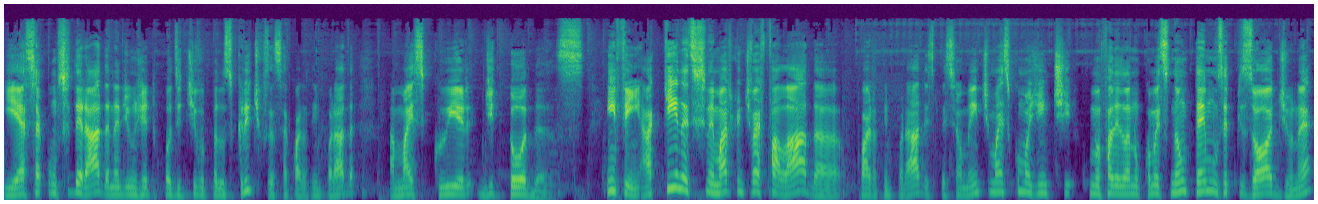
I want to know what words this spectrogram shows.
e essa é considerada, né, de um jeito positivo pelos críticos, essa quarta temporada, a mais queer de todas. Enfim, aqui nesse cinemático a gente vai falar da quarta temporada, especialmente, mas como a gente, como eu falei lá no começo, não temos episódio, né,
